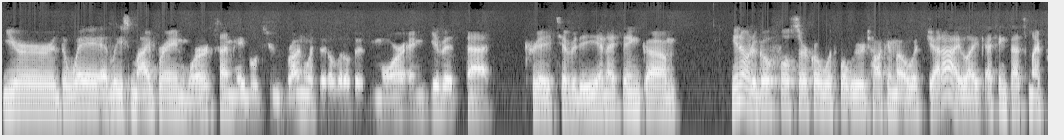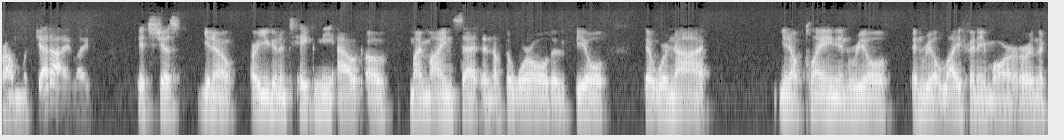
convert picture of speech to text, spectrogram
you're the way at least my brain works I'm able to run with it a little bit more and give it that creativity. And I think um, you know to go full circle with what we were talking about with Jedi like I think that's my problem with Jedi. Like it's just you know are you going to take me out of my mindset and of the world and feel that we're not you know playing in real in real life anymore or in the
